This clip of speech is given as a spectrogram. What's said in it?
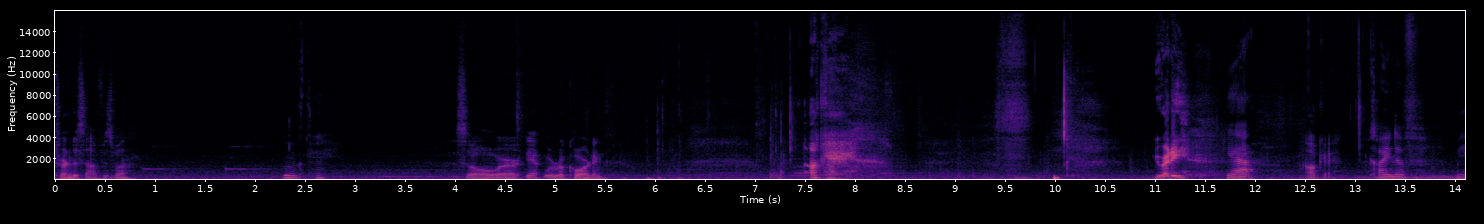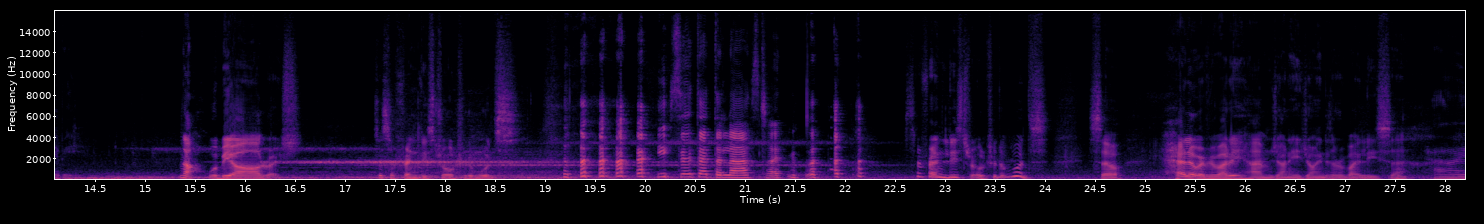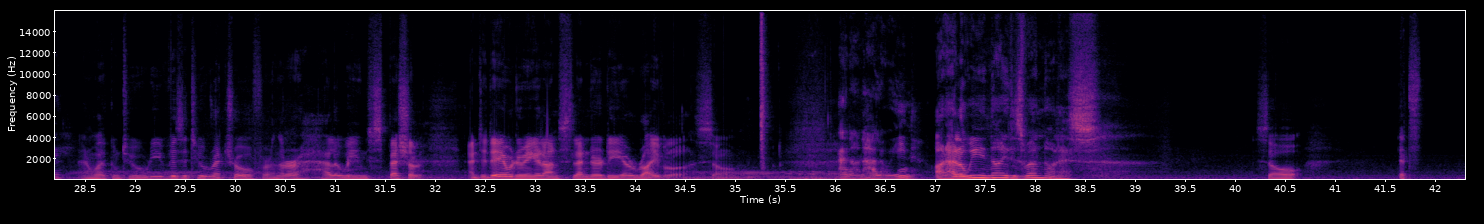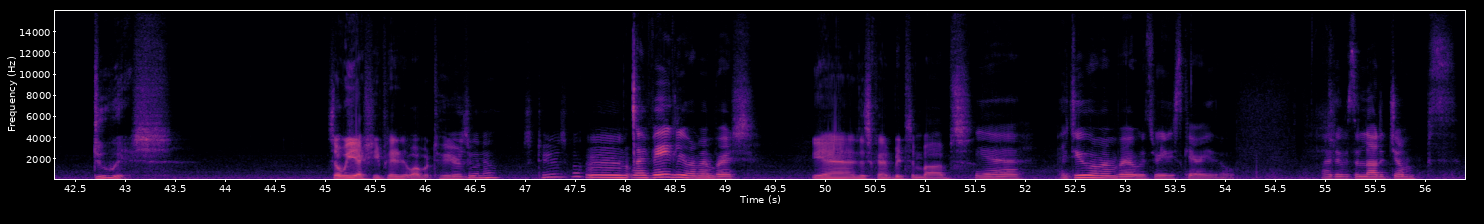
I'm gonna turn this off as well. Okay. So we're yeah we're recording. Okay. You ready? Yeah, Okay. kind of, maybe. No, we'll be all right. Just a friendly stroll through the woods. you said that the last time. It's a friendly stroll through the woods. So, hello everybody. I'm Johnny, joined as ever by Lisa, Hi. and welcome to Revisit 2 Retro for another Halloween special. And today we're doing it on Slender the Arrival. So, And on Halloween. on Halloween night as well, no less. So, let's do it. So we actually played it what about two years ago now? Was it two years ago? Mm, I vaguely remember it. Yeah, just kind of bits and bobs. Yeah. I do remember it was really scary though. Uh, there was a lot of jumps.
